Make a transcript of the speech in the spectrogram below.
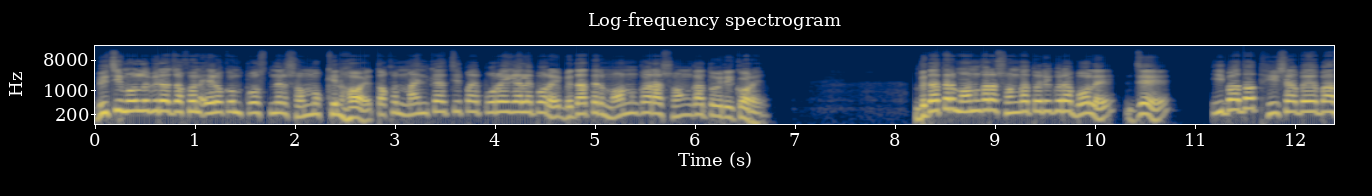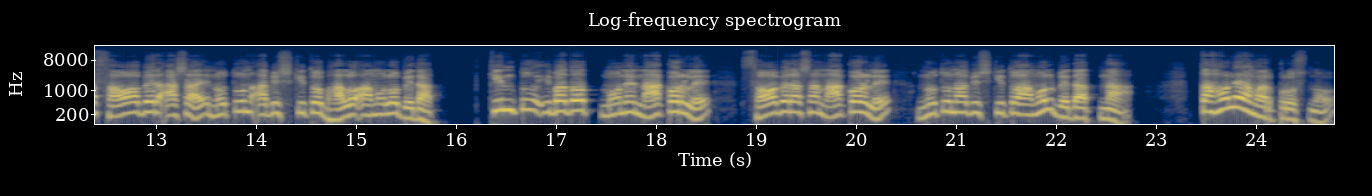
বিচি মৌলবীরা যখন এরকম প্রশ্নের সম্মুখীন হয়, তখন মাইনকার চিপায় পড়ে গেলে পরে বেদাতের মন গড়া সংজ্ঞা তৈরি করে। বেদাতের মন গড়া সংজ্ঞা তৈরি করে বলে যে, ইবাদত হিসাবে বা সওয়াবের আশায় নতুন আবিষ্কৃত ভালো আমলও বেদাত। কিন্তু ইবাদত মনে না করলে, সওয়াবের আশা না করলে নতুন আবিষ্কৃত আমল বেদাত না। তাহলে আমার প্রশ্ন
